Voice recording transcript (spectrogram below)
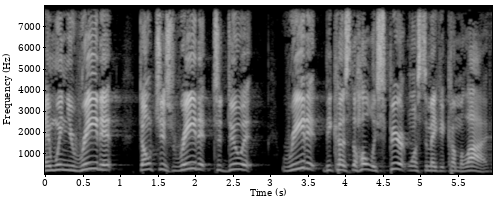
And when you read it, don't just read it to do it, read it because the Holy Spirit wants to make it come alive.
